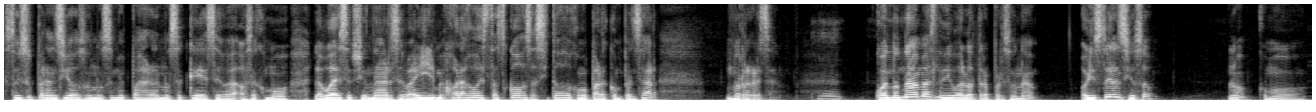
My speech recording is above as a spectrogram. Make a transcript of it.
estoy súper ansioso, no se me para, no sé qué, se va, o sea, como la voy a decepcionar, se va a ir, mejor hago estas cosas y todo como para compensar, no regresa. Cuando nada más le digo a la otra persona, oye, estoy ansioso, ¿no? Como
